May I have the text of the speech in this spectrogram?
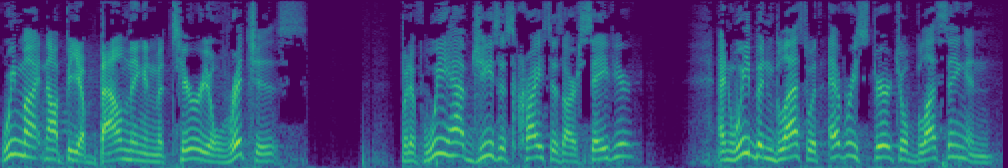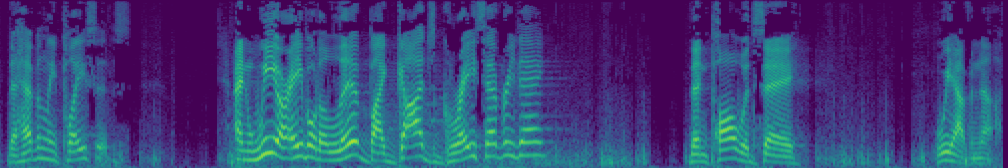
We might not be abounding in material riches. But if we have Jesus Christ as our Savior, and we've been blessed with every spiritual blessing in the heavenly places, and we are able to live by God's grace every day, then Paul would say, We have enough.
